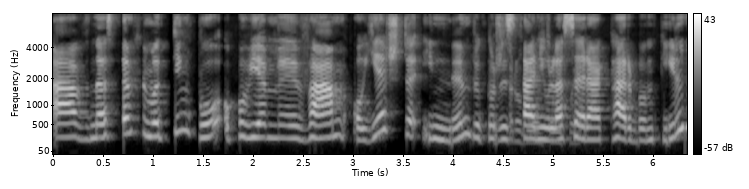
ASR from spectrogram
a w następnym odcinku opowiemy Wam o jeszcze innym wykorzystaniu lasera Carbon Peel,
